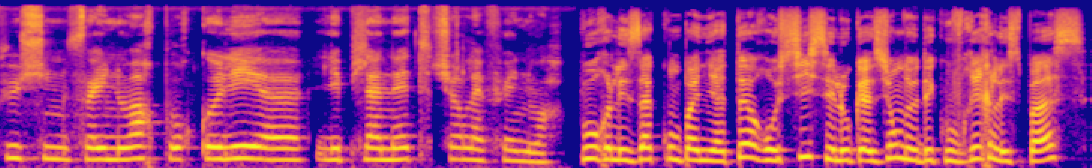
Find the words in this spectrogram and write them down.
plus une feuille noire pour coller euh, les planètes sur la feuille noire. Pour les accompagnateurs aussi, c'est l'occasion de découvrir l'espace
